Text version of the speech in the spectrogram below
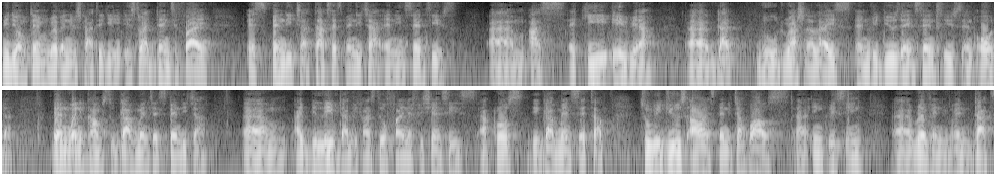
medium-term revenue strategy is to identify expenditure, tax expenditure, and incentives um, as a key area uh, that we would rationalize and reduce the incentives and all that. Then, when it comes to government expenditure, um, I believe that we can still find efficiencies across the government setup to reduce our expenditure whilst uh, increasing uh, revenue. And that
